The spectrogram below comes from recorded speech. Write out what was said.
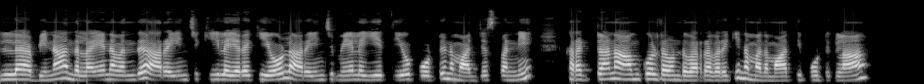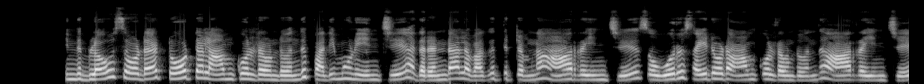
இல்லை அப்படின்னா அந்த லைனை வந்து அரை இன்ச்சு கீழே இறக்கியோ இல்லை அரை இன்ச்சு மேலே ஏற்றியோ போட்டு நம்ம அட்ஜஸ்ட் பண்ணி கரெக்டான ஆம்கோல் ரவுண்டு வர்ற வரைக்கும் நம்ம அதை மாற்றி போட்டுக்கலாம். இந்த பிளவுஸோட டோட்டல் ஆம்கோல் ரவுண்டு வந்து பதிமூணு இன்ச்சு அதை ரெண்டால் வகுத்துட்டோம்னா ஆறரை இன்ச்சு ஸோ ஒரு சைடோட ஆம்கோல் ரவுண்டு வந்து ஆறரை இன்ச்சு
